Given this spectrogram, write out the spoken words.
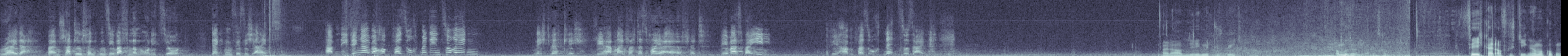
Ryder, beim Shuttle finden Sie Waffen und Munition. Decken Sie sich ein. Haben die Dinger überhaupt versucht, mit Ihnen zu reden? Nicht wirklich. Sie haben einfach das Feuer eröffnet. Wie war's bei Ihnen? Wir haben versucht, nett zu sein. Leider haben sie nicht mitgespielt. Man muss ja nicht alles haben. Fähigkeit aufgestiegen. Ja, mal gucken.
